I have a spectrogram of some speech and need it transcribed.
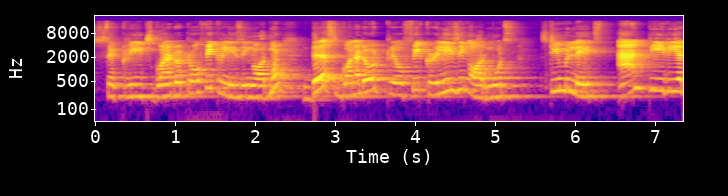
secretes gonadotrophic releasing hormone. This gonadotrophic releasing hormone stimulates anterior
